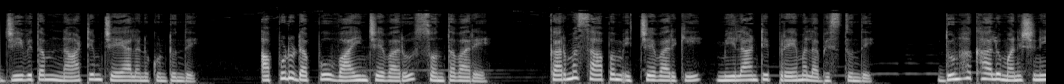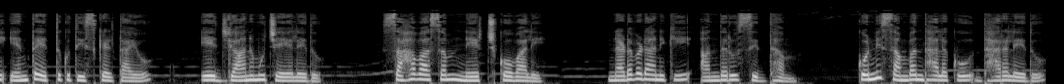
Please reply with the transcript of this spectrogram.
జీవితం నాట్యం చేయాలనుకుంటుంది. అప్పుడు డప్పు వాయించేవారు సొంతవారే. కర్మశాపం ఇచ్చేవారికి మీలాంటి ప్రేమ లభిస్తుంది. దున్హకాలు మనిషిని ఎంత ఎత్తుకు తీసుకెళ్తాయో ఏ జ్ఞానమూ చేయలేదు. సహవాసం నేర్చుకోవాలి. నడవడానికి అందరూ సిద్ధం. కొన్ని సంబంధాలకు ధరలేదు.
